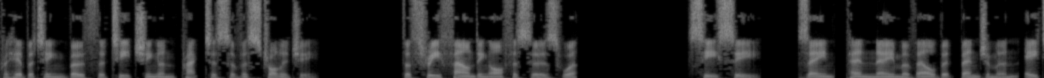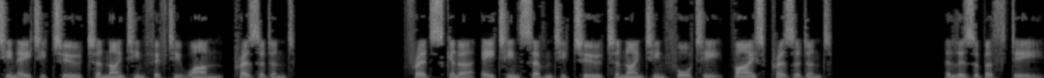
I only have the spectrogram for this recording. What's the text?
prohibiting both the teaching and practice of astrology. The three founding officers were C.C. Zain, pen name of Elbert Benjamin (1882–1951), President. Fred Skinner (1872–1940), Vice President. Elizabeth D.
